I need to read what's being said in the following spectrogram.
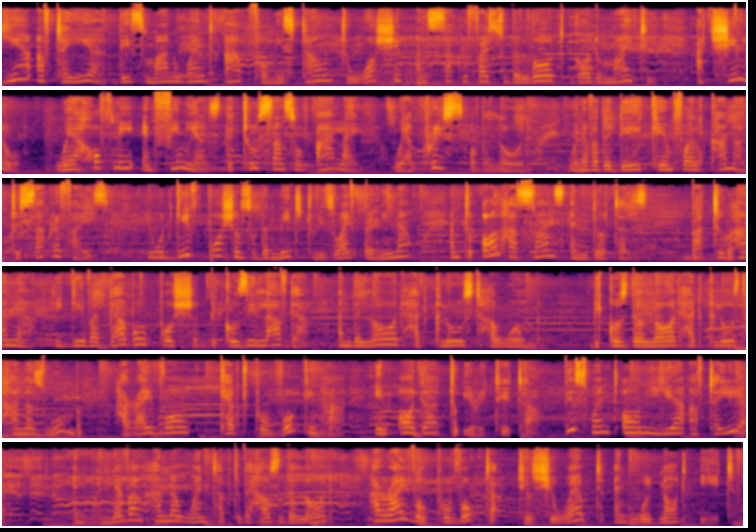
Year after year, this man went up from his town to worship and sacrifice to the Lord God Almighty at Shiloh, where Hophni and Phinehas, the two sons of Eli, were priests of the Lord. Whenever the day came for Elkanah to sacrifice, he would give portions of the meat to his wife Peninnah and to all her sons and daughters. But to Hannah he gave a double portion because he loved her, and the Lord had closed her womb. Because the Lord had closed Hannah's womb, her rival kept provoking her in order to irritate her. This went on year after year, and whenever Hannah went up to the house of the Lord, her rival provoked her till she wept and would not eat.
